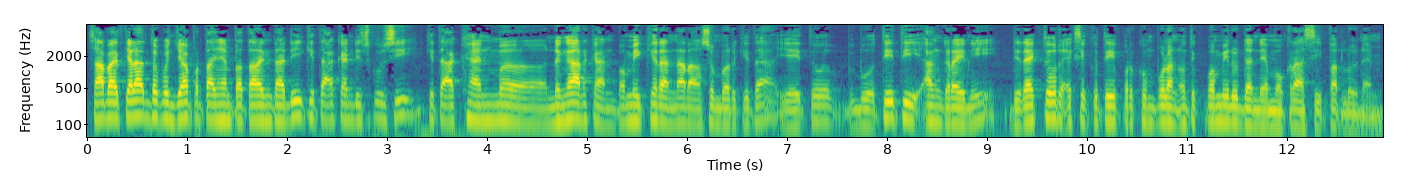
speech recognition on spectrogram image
sahabat kalian untuk menjawab pertanyaan-pertanyaan tadi kita akan diskusi, kita akan mendengarkan pemikiran narasumber kita yaitu Bu Titi Anggraini, Direktur Eksekutif Perkumpulan untuk Pemilu dan Demokrasi Perludem.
